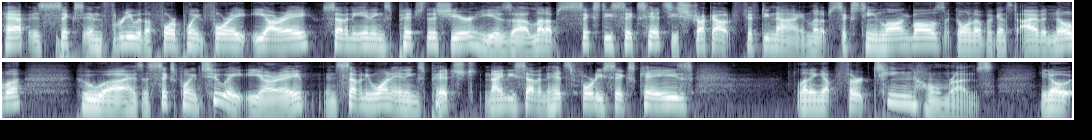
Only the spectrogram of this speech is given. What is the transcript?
Happ is six and three with a 4.48 ERA. 70 innings pitched this year. He has uh, let up 66 hits. He struck out 59. Let up 16 long balls. Going up against Ivan Nova, who uh, has a 6.28 ERA and 71 innings pitched. 97 hits, 46 Ks, letting up 13 home runs. You know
